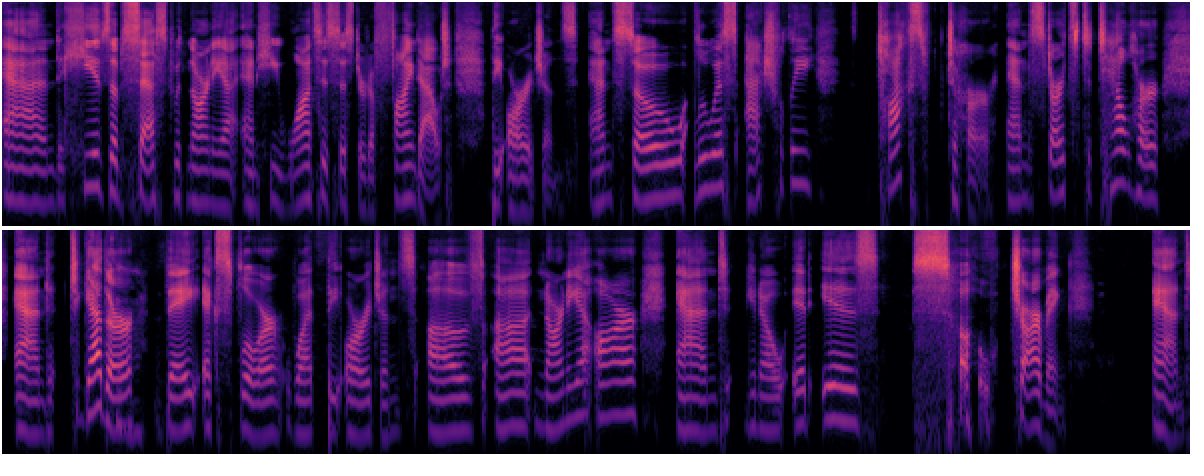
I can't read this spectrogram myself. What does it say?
And he is obsessed with Narnia and he wants his sister to find out the origins. And so Lewis actually talks to her and starts to tell her. And together mm-hmm. they explore what the origins of uh, Narnia are. And, you know, it is so charming. And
